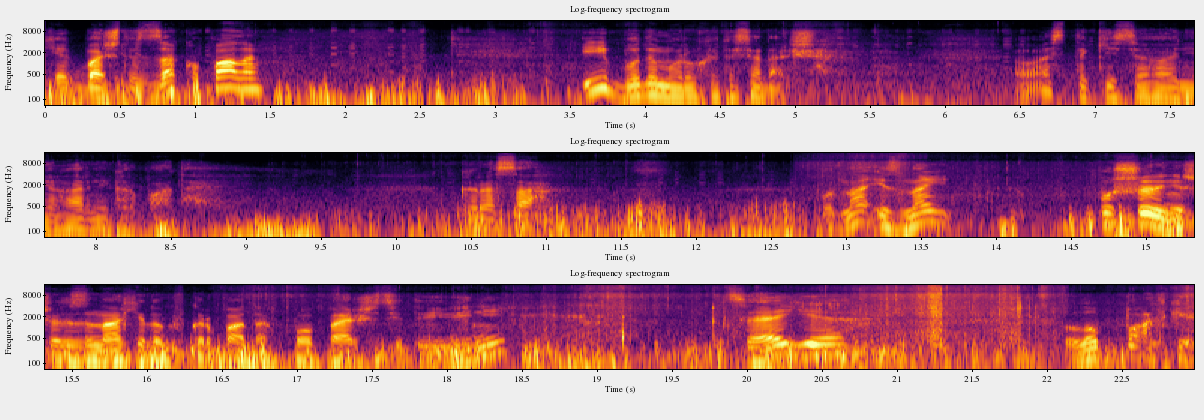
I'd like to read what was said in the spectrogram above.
як бачите, закопали. І будемо рухатися далі. Ось такі сьогодні гарні Карпати. Краса. Одна із найпоширеніших знахідок в Карпатах по Першій світовій війні. Це є лопатки.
